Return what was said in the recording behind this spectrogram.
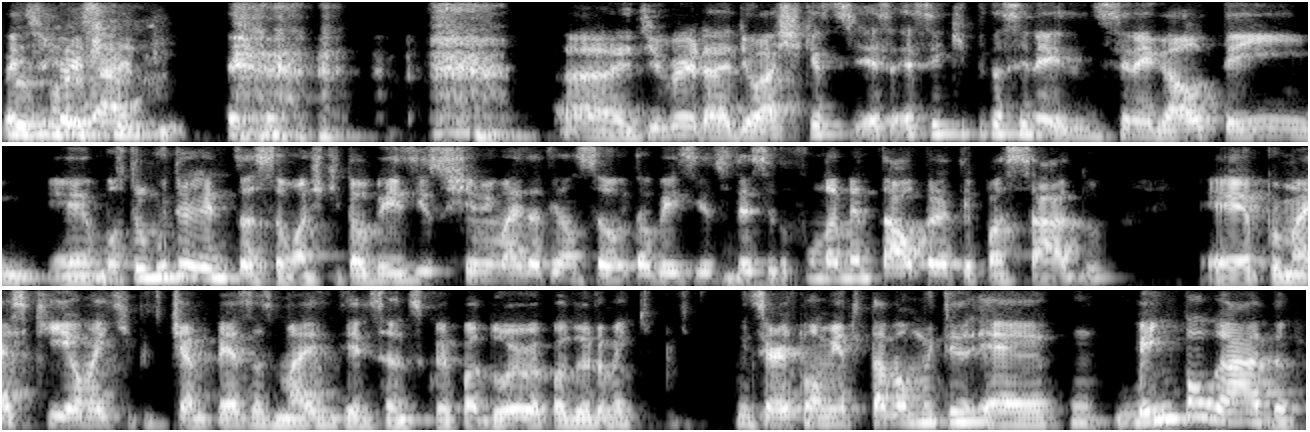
mas de verdade. Ah, de verdade, eu acho que essa equipe da Senegal tem é, mostrou muita organização. Acho que talvez isso chame mais atenção e talvez isso tenha sido fundamental para ter passado. É, por mais que é uma equipe que tinha peças mais interessantes que o Equador, o Equador é uma equipe que, em certo momento, estava muito é, bem empolgada,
